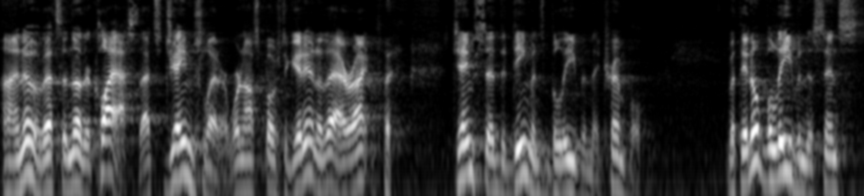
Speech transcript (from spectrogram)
I know that's another class. That's James' letter. We're not supposed to get into that, right? But James said the demons believe and they tremble. But they don't believe in the sense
